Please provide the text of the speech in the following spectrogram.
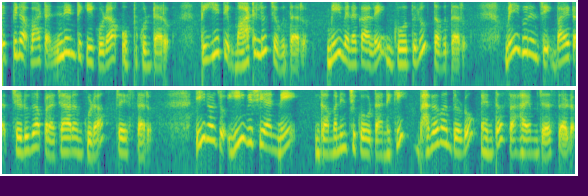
చెప్పిన వాటన్నింటికీ కూడా ఒప్పుకుంటారు. తీయటి మాటలు చెబుతారు. మీ వెనకాలే గోతులు తవ్వుతారు. మీ గురించి బయట చెడుగా ప్రచారం కూడా చేస్తారు. ఈరోజు ఈ విషయాన్ని గమనించుకోవటానికి భగవంతుడు ఎంతో సహాయం చేస్తాడు.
